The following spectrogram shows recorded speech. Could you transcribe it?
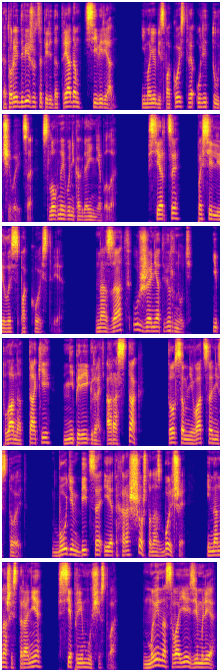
которые движутся перед отрядом северян, и мое беспокойство улетучивается, словно его никогда и не было. В сердце поселилось спокойствие. Назад уже не отвернуть, и план атаки не переиграть, а раз так, то сомневаться не стоит. Будем биться, и это хорошо, что нас больше, и на нашей стороне все преимущества. Мы на своей земле.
